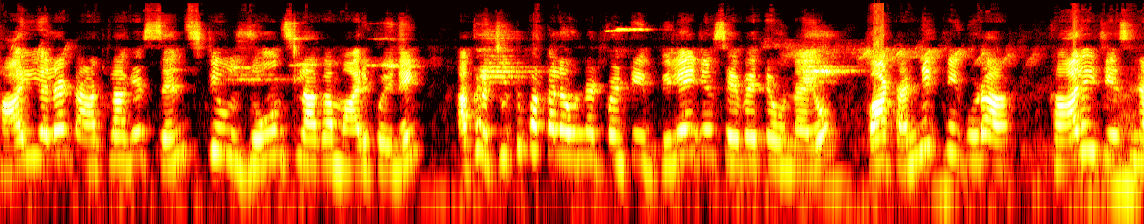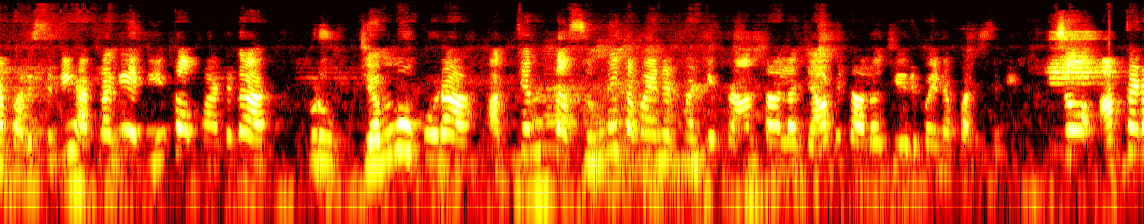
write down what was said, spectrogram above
హై అలర్ట్ అట్లాగే సెన్సిటివ్ జోన్స్ లాగా మారిపోయినాయి. అక్కడ చుట్టుపక్కల ఉన్నటువంటి విలేజెస్ ఏవైతే ఉన్నాయో వాటన్నిటిని కూడా ఖాళీ చేసిన పరిస్థితి. అట్లాగే దీంతో పాటుగా ఇప్పుడు జమ్మూ కూడా అత్యంత సున్నితమైనటువంటి ప్రాంతాల జాబితాలో చేరిపోయిన పరిస్థితి. సో అక్కడ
